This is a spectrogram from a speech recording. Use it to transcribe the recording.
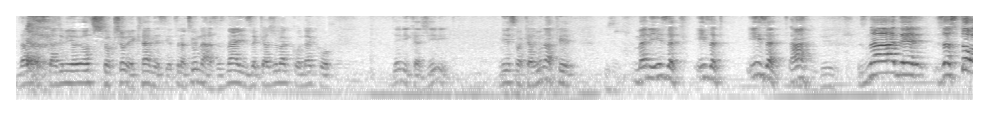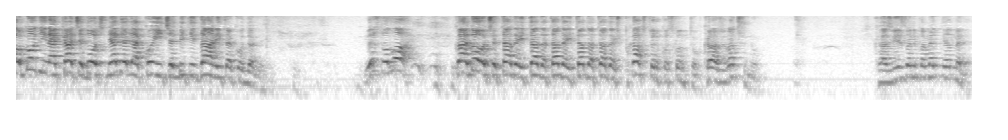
Danas, kaže mi, otišao čovjek na mjesec, računa se, zna i za, kaže ovako neko, gdje vi kad živite? Mi smo, kaže, unaprijed, meni izad, izad, izad, a? Znade za sto godina kad će doći nedjelja, koji će biti dan i tako dalje. Jesu Allah, kad doće tada i tada, tada i tada, tada, pa kako ste rekao skonto? Kaže, računom. Kaže, vi ste oni pametni od mene.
